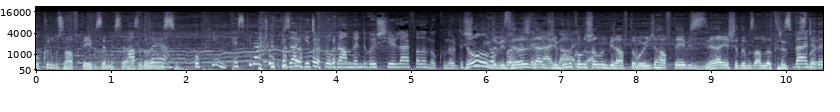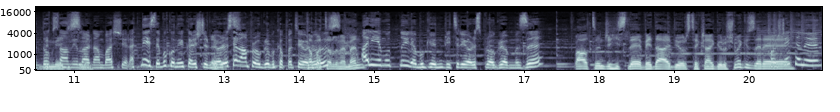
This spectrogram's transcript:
okur musun haftaya bize mesela hazırlanır Haftaya mısın? okuyayım. Eskiden çok güzel gece programlarında böyle şiirler falan okunurdu. Ne Şimdi oldu bize Özlemciğim bunu konuşalım bir hafta boyunca haftaya biz neler yaşadığımızı anlatırız. Bence de pusula 90'lı dinleyicisine. yıllardan başlayarak. Neyse bu konuyu karıştırmıyoruz. Evet. Hemen programı kapatıyoruz. Kapatalım hemen. Aliye Mutlu ile bugün bitiriyoruz programımızı. Altıncı hisle veda ediyoruz. Tekrar görüşmek üzere. Hoşçakalın.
